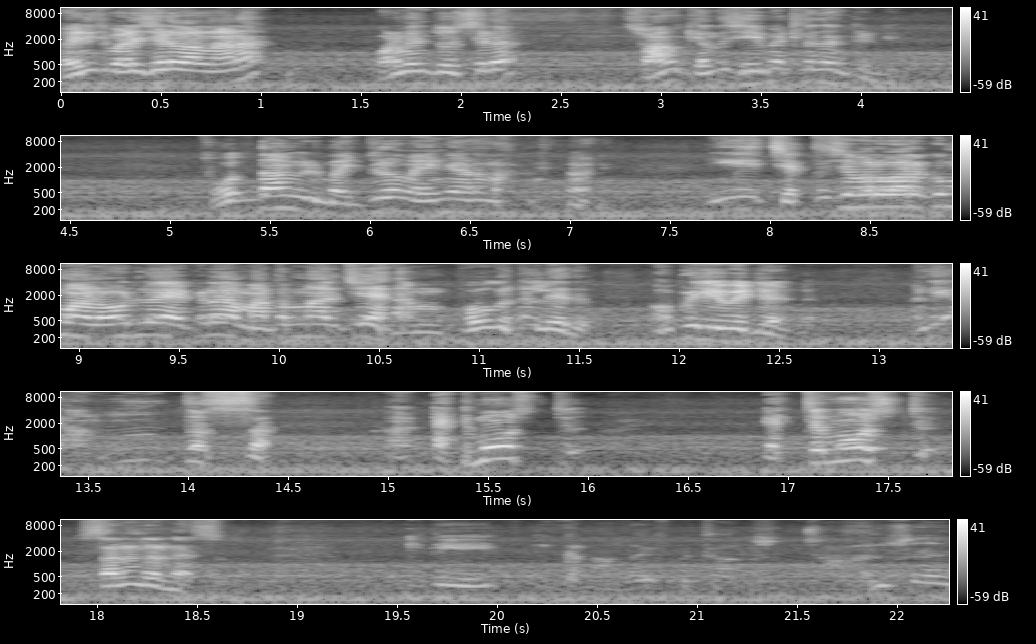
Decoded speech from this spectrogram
పైనుంచి పడేసాడు వాళ్ళ నాన్న? కొండ మీద చూసాడా స్వామి కింద చేయబెట్టలేదంటండి. చూద్దాం వీడు మధ్యలో మైండ్ ఏమన్నా ఈ చిత్త చివరి వరకు మా నోట్లో ఎక్కడ మతం మార్చే పోగులం లేదు. అప్పుడు చేయబెట్టాడు అంటే అంత అట్మోస్ట్ అట్మోస్ట్ సరెండర్నెస్. ఇది ఇంకా నా లైఫ్ చాలు సార్.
